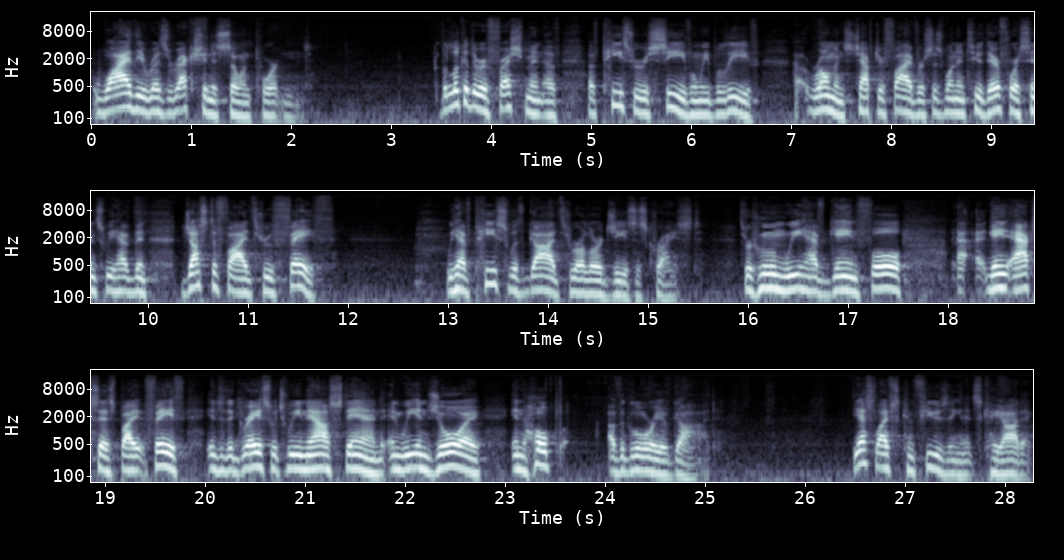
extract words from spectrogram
why the resurrection is so important. But look at the refreshment of, of peace we receive when we believe. Uh, Romans chapter 5, verses 1 and 2. Therefore, since we have been justified through faith, we have peace with God through our Lord Jesus Christ, through whom we have gained full gained access by faith into the grace which we now stand and we enjoy in hope of the glory of God. Yes, life's confusing and it's chaotic.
